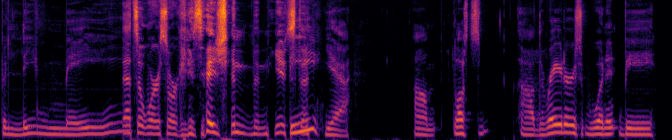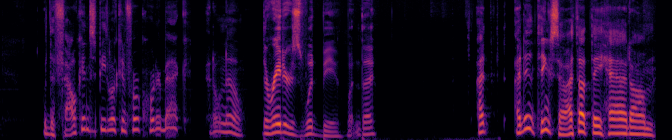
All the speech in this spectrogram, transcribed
believe, may That's a worse organization than Houston. be. Yeah. Um, lost. Uh, the Raiders wouldn't be. Would the Falcons be looking for a quarterback? I don't know. The Raiders would be, wouldn't they? I I didn't think so. I thought they had um.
